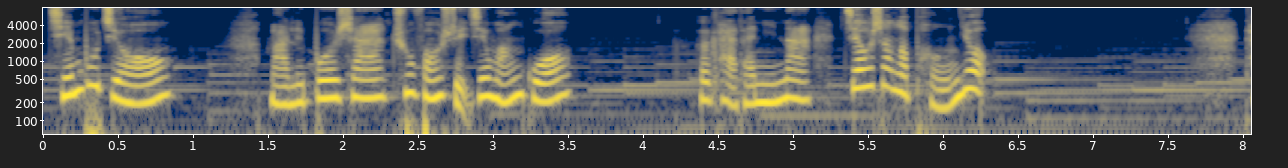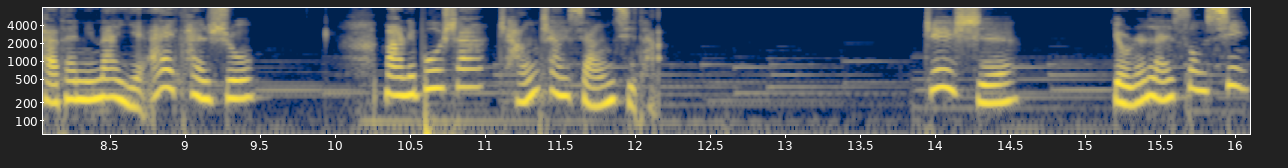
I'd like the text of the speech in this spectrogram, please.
前不久，玛丽波莎出访水晶王国，和卡塔尼娜交上了朋友。卡塔尼娜也爱看书。玛丽波莎常常想起他。这时，有人来送信，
